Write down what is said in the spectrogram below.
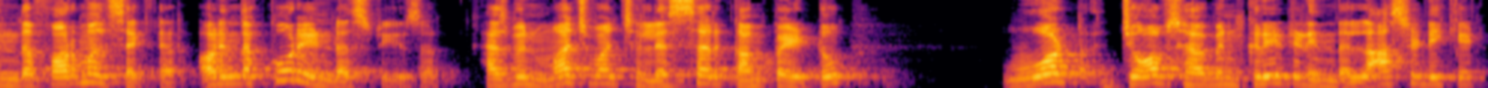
in the formal sector or in the core industries uh, has been much, much lesser compared to what jobs have been created in the last decade.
